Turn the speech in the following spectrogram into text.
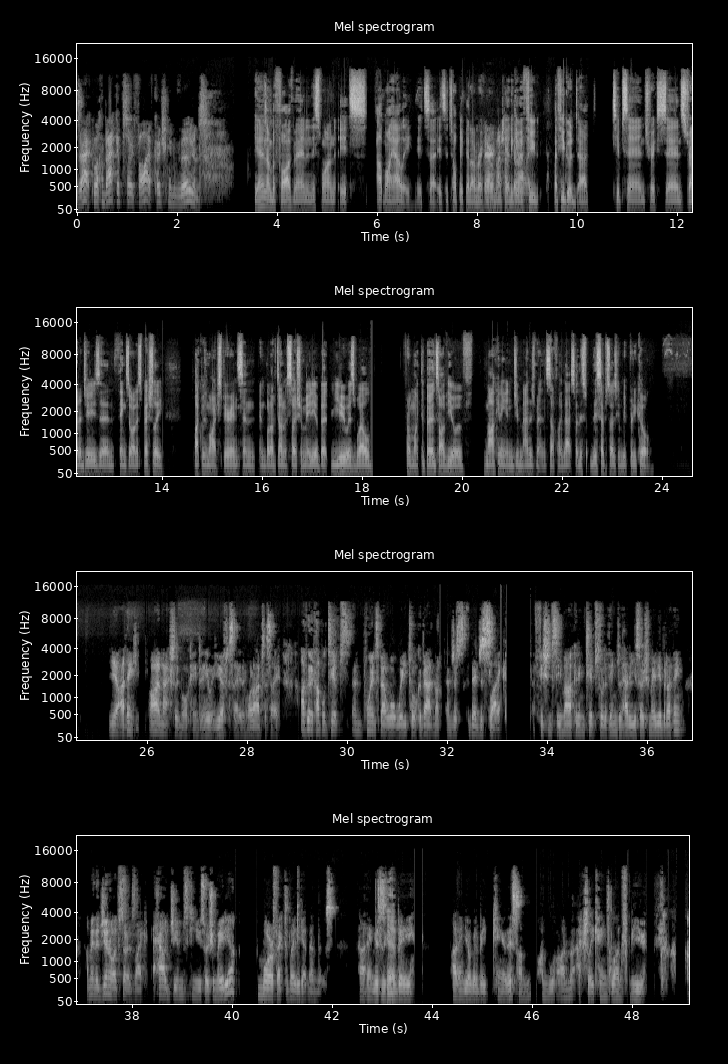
Zach, welcome back. Episode five, coaching and conversions. Yeah, number five, man. And this one, it's up my alley. It's uh, it's a topic that I reckon Very I might be able to give your a few a few good uh, tips and tricks and strategies and things on, especially like with my experience and and what I've done with social media, but you as well from like the bird's eye view of marketing and gym management and stuff like that. So this this episode is going to be pretty cool. Yeah, I think I'm actually more keen to hear what you have to say than what I have to say. I've got a couple tips and points about what we talk about, not and just they're just like efficiency marketing tips, sort of things with how to use social media. But I think, I mean, the general episode is like how gyms can use social media more effectively to get members. And I think this is going Yeah. to be. I think you're going to be king of this. I'm I'm I'm actually keen to learn from you.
